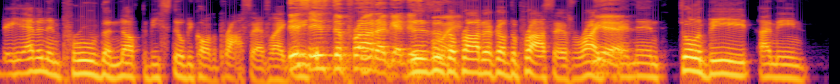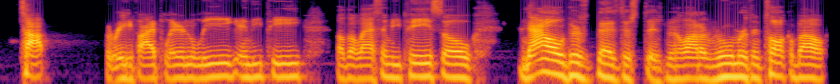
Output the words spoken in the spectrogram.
they haven't improved enough to be still be called the process. Like this they- is the product at this, this point. is the product of the process, right? Yeah. And then Joel Embiid, I mean, top three, five player in the league, MVP of the last MVP. So now there's there's just there's been a lot of rumors and talk about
